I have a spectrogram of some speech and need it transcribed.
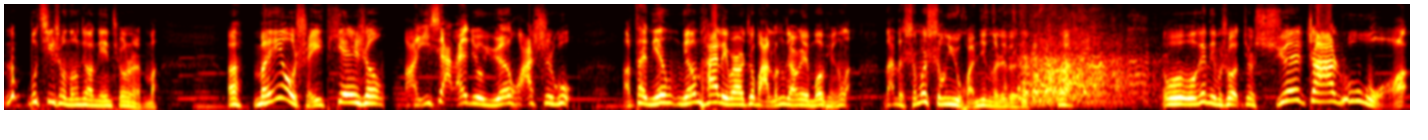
那不气盛能叫年轻人吗？啊，没有谁天生啊一下来就圆滑世故啊，在娘娘胎里边就把棱角给磨平了，那得什么生育环境啊？这都是，是吧？我我跟你们说，就是学渣如我，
